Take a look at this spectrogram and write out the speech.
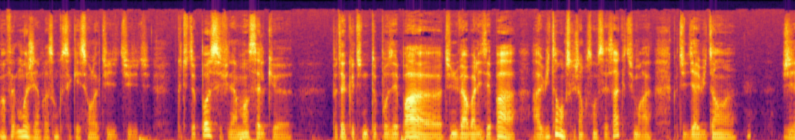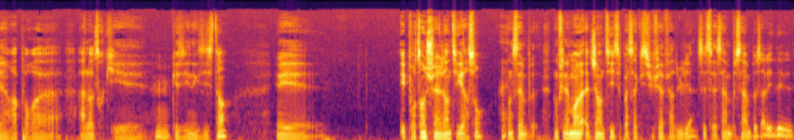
En fait, moi, j'ai l'impression que ces questions-là que tu- que tu te poses, c'est finalement celles que peut-être que tu ne te posais pas, euh, tu ne verbalisais pas à, à 8 ans, parce que j'ai l'impression que c'est ça que tu me que tu dis à 8 ans, euh, j'ai un rapport euh, à l'autre qui est Mhm. quasi inexistant. Et, et pourtant, je suis un gentil garçon. Donc, c'est un peu- donc finalement, être gentil, c'est pas ça qui suffit à faire du lien. C'est un, un peu ça l'idée.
